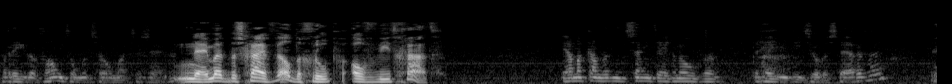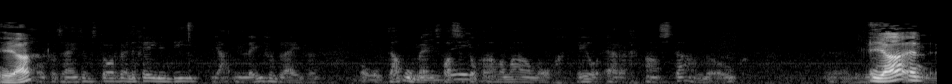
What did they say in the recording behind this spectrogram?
relevant om het zo maar te zeggen. Nee, maar het beschrijft wel de groep over wie het gaat. Ja, maar kan dat niet zijn tegenover degene die zullen sterven, Ja? ook al zijn ze gestorven, en degene die ja, in leven blijven? Op dat moment was het toch allemaal nog heel erg aanstaande ook. Ja, en,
